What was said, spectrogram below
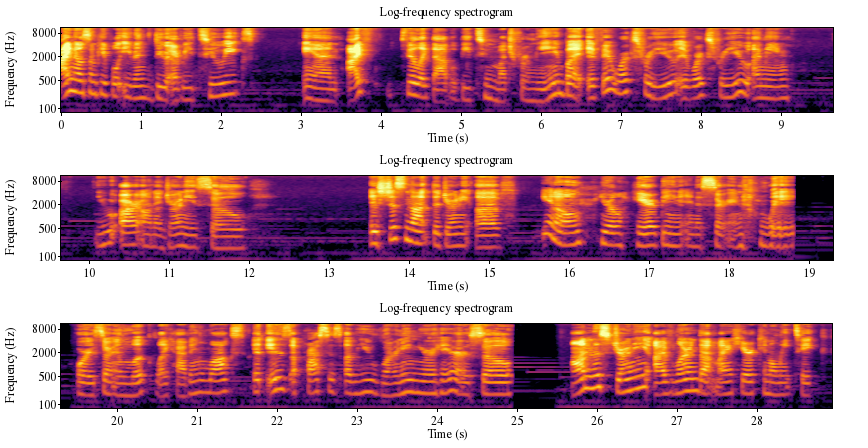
I know some people even do every two weeks. And I feel like that would be too much for me. But if it works for you, it works for you. I mean, you are on a journey, so it's just not the journey of, you know, your hair being in a certain way or a certain look, like having locks. It is a process of you learning your hair. So, on this journey, I've learned that my hair can only take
